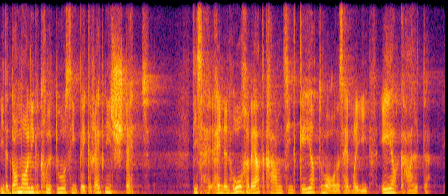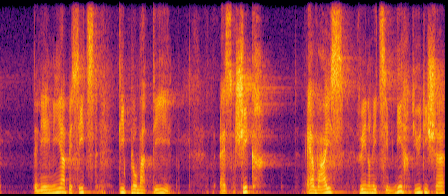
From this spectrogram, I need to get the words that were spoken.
in der damaligen Kultur sind Begräbnisstätten die haben einen hohen Wert gehabt und sind geehrt worden. Das hat man in Ehr gehalten. Der Nehemiah besitzt Diplomatie, ein Geschick. Er weiß, wie er mit seinem nicht-jüdischen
